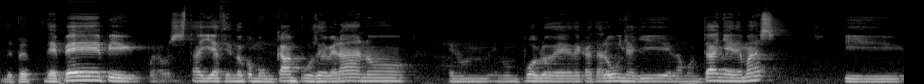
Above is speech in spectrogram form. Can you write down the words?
De Pep. de Pep y bueno, pues está allí haciendo como un campus de verano en un, en un pueblo de, de Cataluña, allí en la montaña y demás. Y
